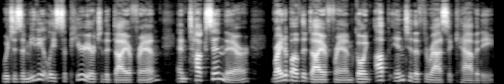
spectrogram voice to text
which is immediately superior to the diaphragm and tucks in there right above the diaphragm going up into the thoracic cavity.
